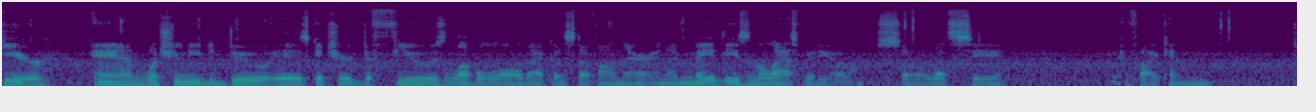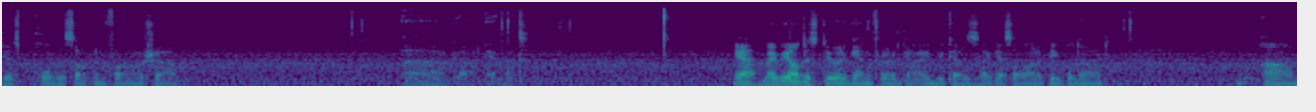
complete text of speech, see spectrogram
here and what you need to do is get your diffuse level all that good stuff on there and I made these in the last video so let's see if I can just pull this up in Photoshop. Oh, god damn it. Yeah, maybe I'll just do it again for a guide because I guess a lot of people don't. Um,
